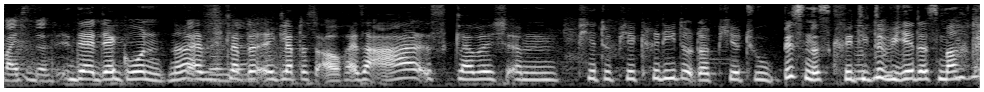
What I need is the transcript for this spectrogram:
meiste. Der, der Grund, ne? Der also ich glaube ich glaub das auch. Also A ist, glaube ich, ähm, Peer-to-Peer-Kredite oder Peer-to-Business-Kredite, mhm. wie ihr das macht, mhm.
